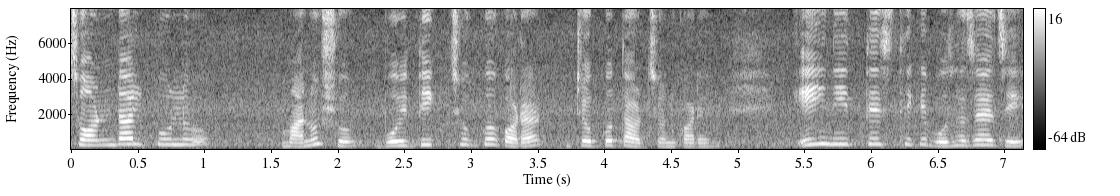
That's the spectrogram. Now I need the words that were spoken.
চণ্ডালকুল মানুষও বৈদিক যজ্ঞ করার যোগ্যতা অর্জন করেন। এই নির্দেশ থেকে বোঝা যায় যে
